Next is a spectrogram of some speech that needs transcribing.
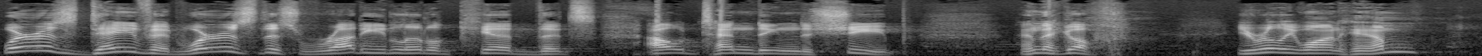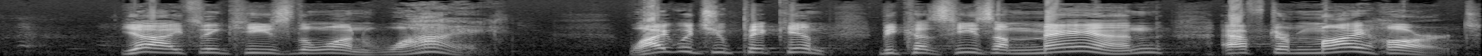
where is David? Where is this ruddy little kid that's out tending the sheep? And they go, you really want him? Yeah, I think he's the one. Why? Why would you pick him? Because he's a man after my heart.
